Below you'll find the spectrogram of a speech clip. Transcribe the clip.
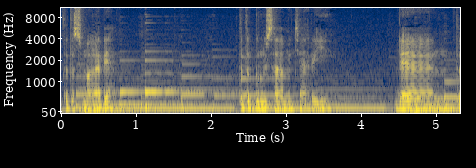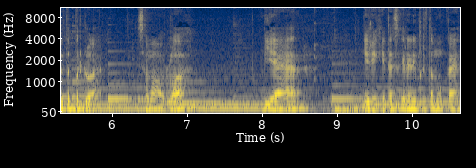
tetap semangat ya. Tetap berusaha mencari dan tetap berdoa sama Allah biar diri kita segera dipertemukan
